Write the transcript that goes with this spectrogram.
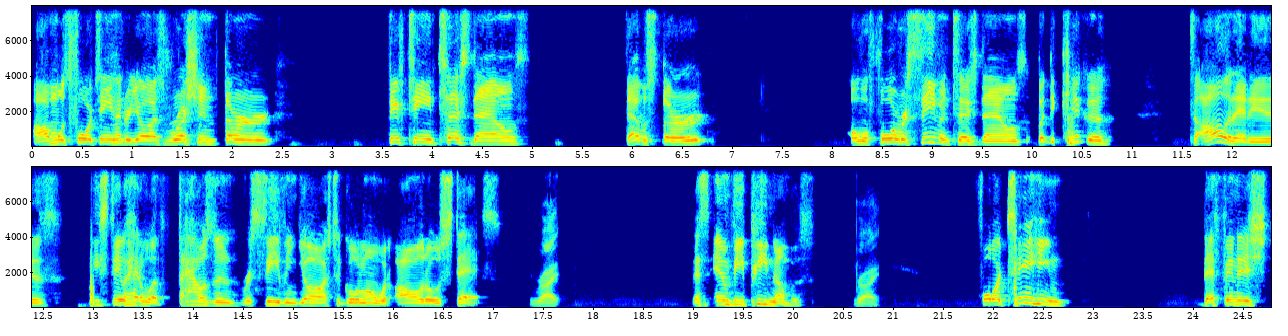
Almost 1,400 yards rushing, third, 15 touchdowns. That was third. Over four receiving touchdowns. But the kicker to all of that is he still had a thousand receiving yards to go along with all of those stats. Right. That's MVP numbers. Right. For a team that finished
